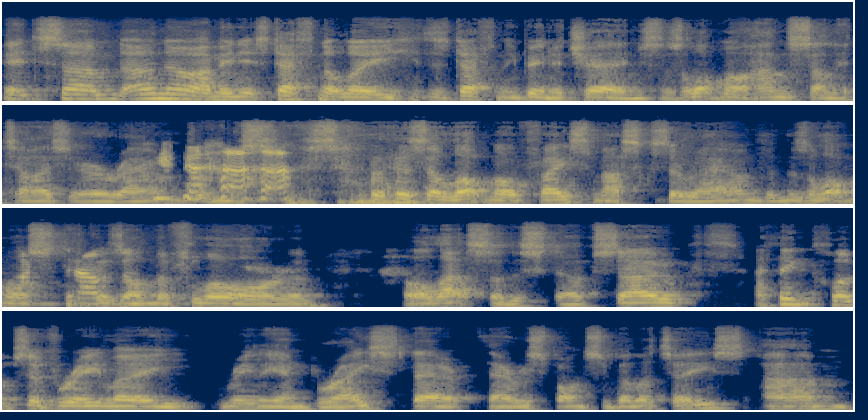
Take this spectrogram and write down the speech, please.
It's um I don't know. I mean, it's definitely there's definitely been a change. There's a lot more hand sanitizer around. there's, there's, a lot more face masks around, and there's a lot more stickers on the floor. And all that sort of stuff. So I think clubs have really, really embraced their their responsibilities. Um,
